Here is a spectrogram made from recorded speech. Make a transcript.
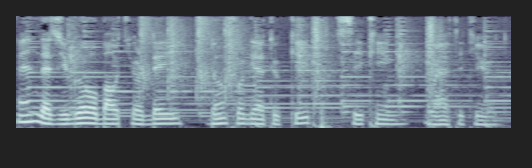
And as you go about your day, don't forget to keep seeking gratitude.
